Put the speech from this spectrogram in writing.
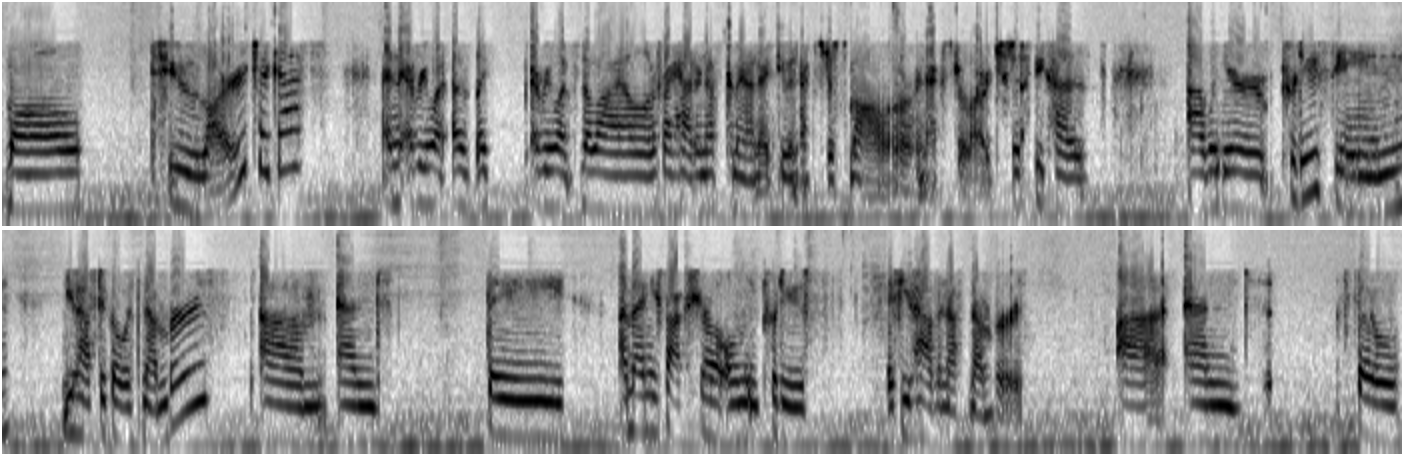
small too large, I guess. And everyone, uh, like every once in a while, or if I had enough command, I'd do an extra small or an extra large, just because uh, when you're producing, you have to go with numbers, um, and they a manufacturer will only produce if you have enough numbers, uh, and so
